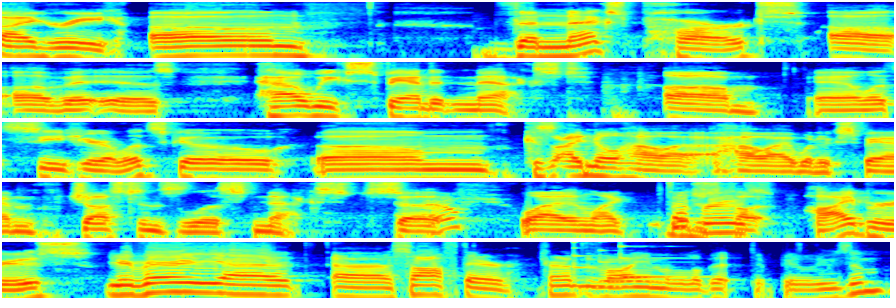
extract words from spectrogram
I agree. Um, the next part uh, of it is how we expand it next. Um, and let's see here. Let's go. Um, because I know how I, how I would expand Justin's list next. So, well, I didn't like. What's up, Bruce? it, Hi, Bruce. You're very uh, uh, soft there. Turn up the volume a little bit. Did we lose him?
